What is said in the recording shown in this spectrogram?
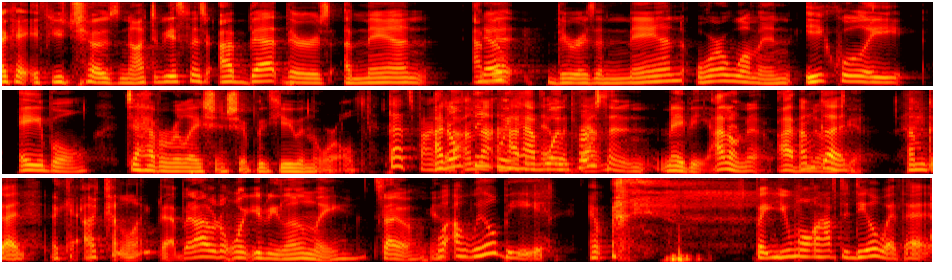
Okay, if you chose not to be a spinster, I bet there's a man, I Nope. bet there is a man or a woman equally able to have a relationship with you in the world. That's fine. I don't I'm think we have one with them. person, maybe. I don't know. I have I'm no good. idea. I'm good. Okay, I kind of like that, but I don't want you to be lonely. So, you Well, I will be, know. but you won't have to deal with it.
